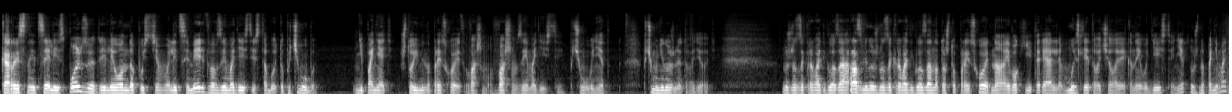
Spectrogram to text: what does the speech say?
корыстные цели использует, или он, допустим, лицемерит во взаимодействии с тобой, то почему бы не понять, что именно происходит в вашем, в вашем взаимодействии? Почему бы нет? Почему не нужно этого делать? Нужно закрывать глаза. Разве нужно закрывать глаза на то, что происходит, на его какие-то реальные мысли этого человека, на его действия? Нет, нужно понимать,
